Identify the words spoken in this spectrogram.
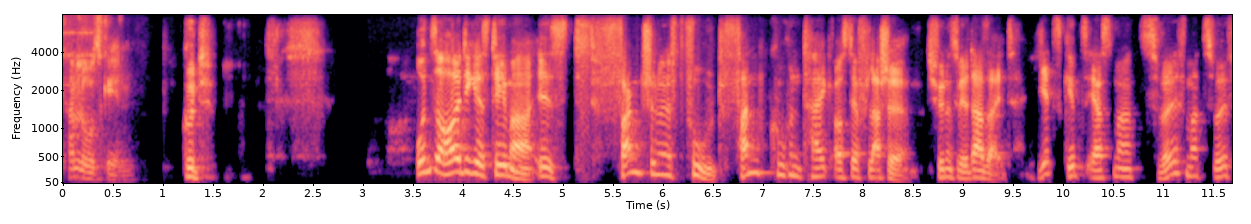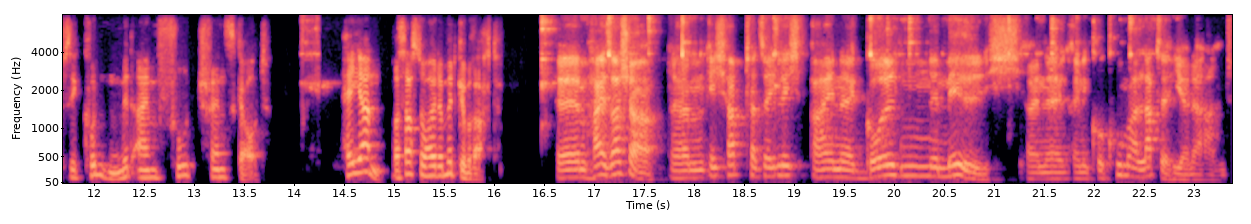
Kann losgehen. Gut. Unser heutiges Thema ist Functional Food, Pfannkuchenteig aus der Flasche. Schön, dass ihr wieder da seid. Jetzt gibt es erstmal 12 mal 12 Sekunden mit einem Food Trend Scout. Hey Jan, was hast du heute mitgebracht? Ähm, hi Sascha, ähm, ich habe tatsächlich eine goldene Milch, eine, eine Kurkuma Latte hier in der Hand.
